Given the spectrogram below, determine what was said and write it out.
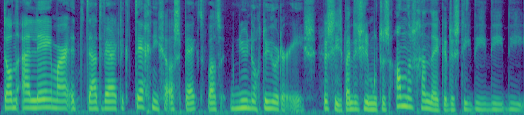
Dan alleen maar het daadwerkelijk technische aspect, wat nu nog duurder is. Precies, maar dus je moet dus anders gaan denken. Dus die, die, die, die,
